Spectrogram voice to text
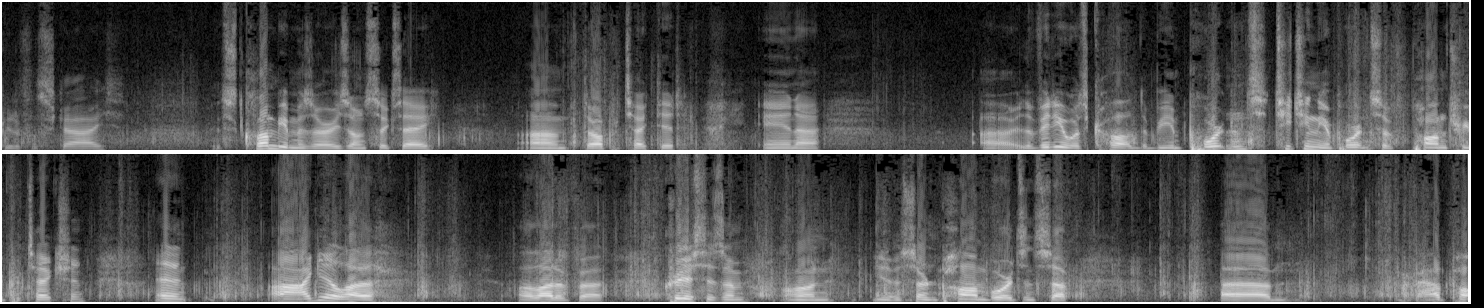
Beautiful skies. It's Columbia, Missouri, Zone 6A. Um, they're all protected. And uh, uh, the video was called "The Be Importance, Teaching the Importance of Palm Tree Protection." And uh, I get a lot of a lot of uh, criticism on you know certain palm boards and stuff um, about pa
